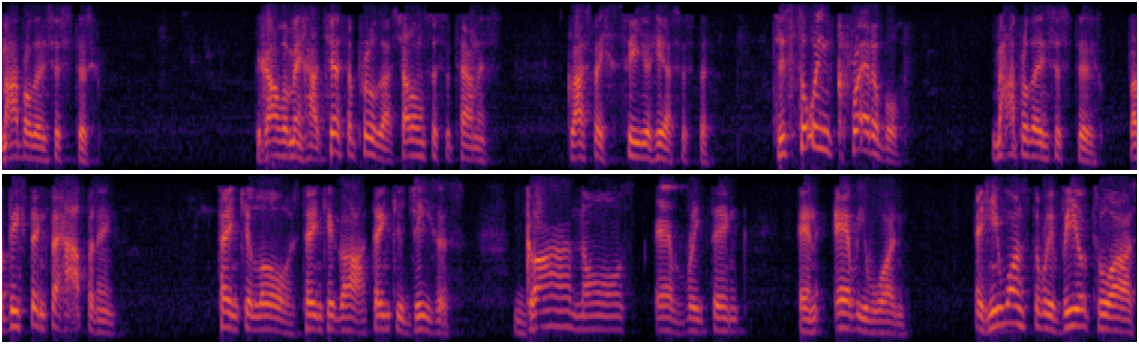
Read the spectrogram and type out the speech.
My brother and sister, the government had just approved that. Shalom, Sister Tanis. Glad to see you here, sister. Just so incredible, my brother and sister, that these things are happening. Thank you, Lord. Thank you, God. Thank you, Jesus. God knows everything and everyone. And he wants to reveal to us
